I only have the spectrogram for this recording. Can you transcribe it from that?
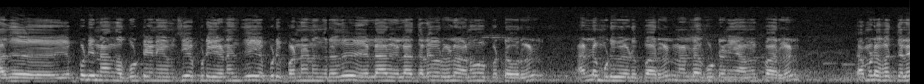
அது எப்படி நாங்கள் கூட்டணி அமைச்சு எப்படி இணைஞ்சு எப்படி பண்ணணுங்கிறது எல்லாரும் எல்லா தலைவர்களும் அனுபவப்பட்டவர்கள் நல்ல முடிவு எடுப்பார்கள் நல்ல கூட்டணி அமைப்பார்கள். தமிழகத்தில்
